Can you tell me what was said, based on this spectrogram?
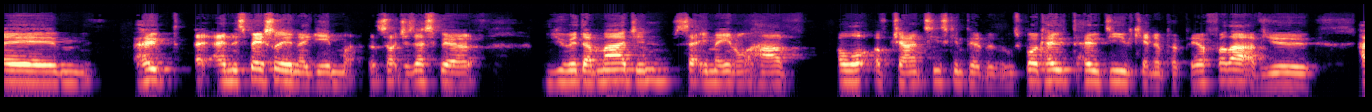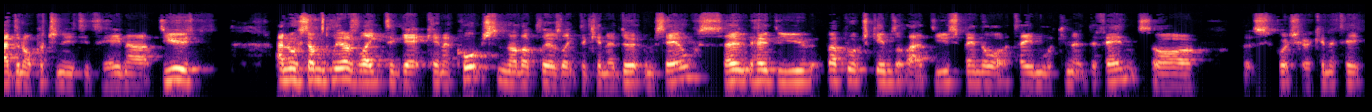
um, how and especially in a game such as this where you would imagine City might not have a lot of chances compared with Wolfsburg. How how do you kind of prepare for that? Have you had an opportunity to kind of do you? I know some players like to get kind of coached, and other players like to kind of do it themselves. How how do you approach games like that? Do you spend a lot of time looking at defence, or what's your kind of take?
